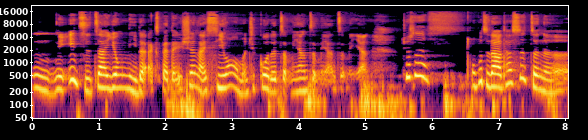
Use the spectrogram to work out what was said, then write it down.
嗯，你一直在用你的 expectation 来希望我们去过得怎么样怎么样怎么样，就是我不知道他是真的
